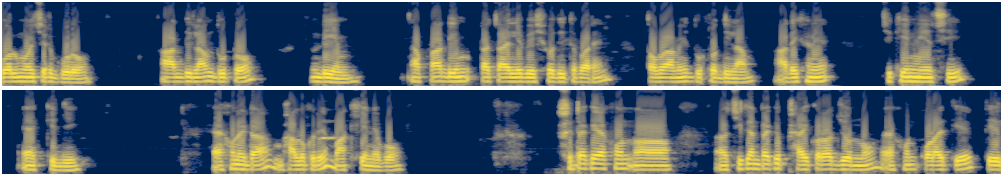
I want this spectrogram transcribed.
গোলমরিচের গুঁড়ো। আর দিলাম দুটো ডিম। আপনারা ডিমটা চাইলে বেশিও দিতে পারেন, তবে আমি দুটো দিলাম। আর এখানে চিকেন নিয়েছি এক কেজি। এখন এটা ভালো করে মাখিয়ে নেব। সেটাকে এখন চিকেনটাকে ফ্রাই করার জন্য এখন কড়াইতে তেল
